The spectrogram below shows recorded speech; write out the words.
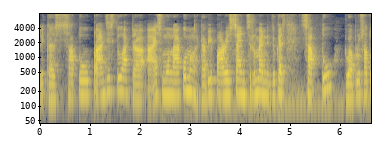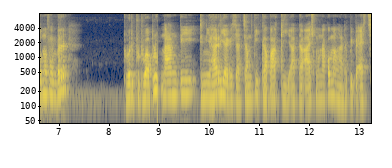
Liga 1 Prancis itu ada AS Monaco menghadapi Paris Saint Germain itu guys. Sabtu 21 November 2020 nanti dini hari ya guys ya jam 3 pagi ada AS Monaco menghadapi PSG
